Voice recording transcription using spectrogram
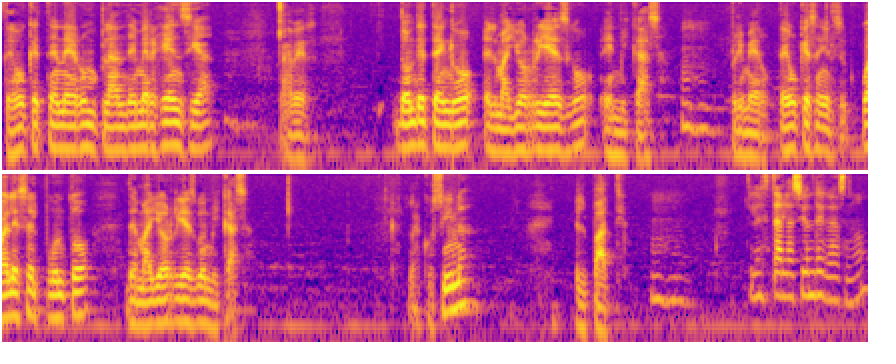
tengo que tener un plan de emergencia. A ver, ¿dónde tengo el mayor riesgo en mi casa? Primero, tengo que señalar cuál es el punto de mayor riesgo en mi casa. La cocina, el patio. La instalación de gas, ¿no?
